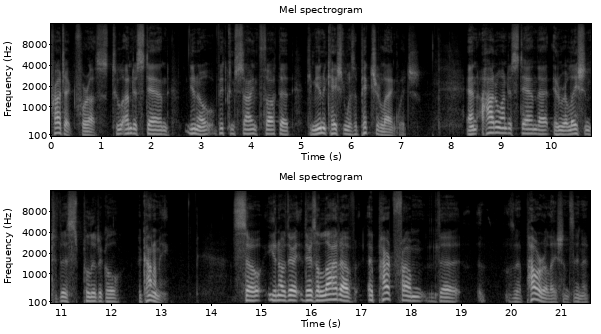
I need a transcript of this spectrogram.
project for us to understand. You know, Wittgenstein thought that communication was a picture language. And how to understand that in relation to this political economy. So, you know, there, there's a lot of, apart from the, the power relations in it,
